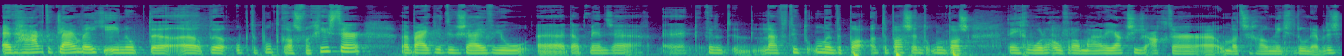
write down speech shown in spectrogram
Het haakt een klein beetje in op de, uh, op de, op de podcast van gisteren. Waarbij ik natuurlijk zei van joh, uh, dat mensen kunnen laten natuurlijk te, on en pas en te onpas tegenwoordig overal maar reacties achter. omdat ze gewoon niks te doen hebben. Dus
